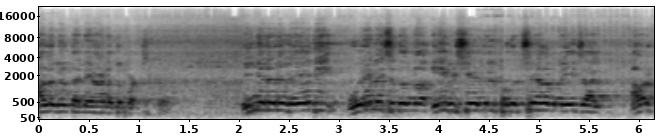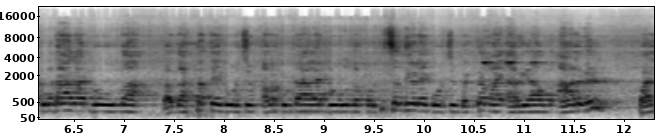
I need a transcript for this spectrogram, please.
ആളുകൾ തന്നെയാണ് ഇത് പക്ഷേ ഇങ്ങനൊരു വേദി ഒരുമിച്ച് നിന്ന് ഈ വിഷയത്തിൽ പ്രതിഷേധം ഉന്നയിച്ചാൽ അവർക്കുണ്ടാകാൻ പോകുന്ന നഷ്ടത്തെക്കുറിച്ചും അവർക്കുണ്ടാകാൻ പോകുന്ന പ്രതിസന്ധികളെ കുറിച്ചും വ്യക്തമായി അറിയാവുന്ന ആളുകൾ പല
